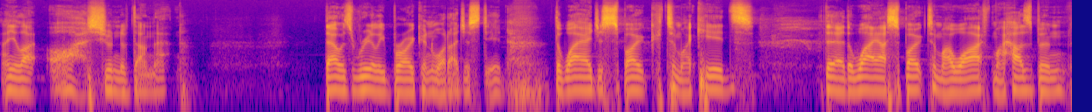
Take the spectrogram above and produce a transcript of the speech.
and you're like, oh, I shouldn't have done that that was really broken what I just did. The way I just spoke to my kids, the, the way I spoke to my wife, my husband,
